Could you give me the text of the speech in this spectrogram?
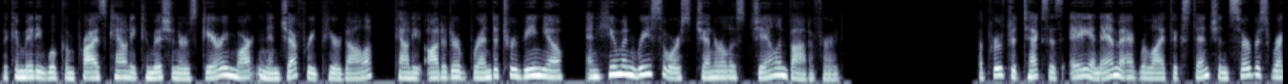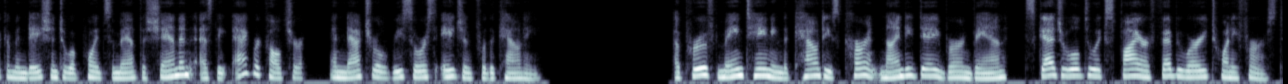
the committee will comprise County Commissioners Gary Martin and Jeffrey Pierdolla, County Auditor Brenda Trevino, and Human Resource Generalist Jalen Bodiford. Approved a Texas A&M AgriLife Extension Service recommendation to appoint Samantha Shannon as the Agriculture and Natural Resource Agent for the county. Approved maintaining the county's current 90-day burn ban, scheduled to expire February 21st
